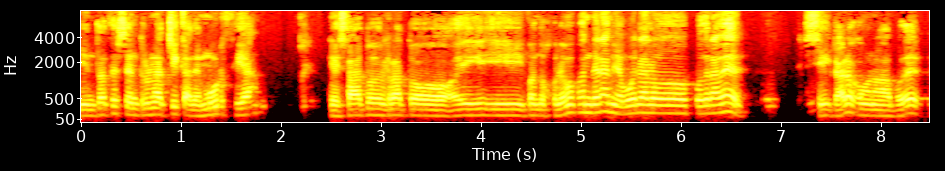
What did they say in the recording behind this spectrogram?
Y entonces entró una chica de Murcia que estaba todo el rato y, y cuando juremos bandera mi abuela lo podrá ver. Sí, claro, cómo no va a poder.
